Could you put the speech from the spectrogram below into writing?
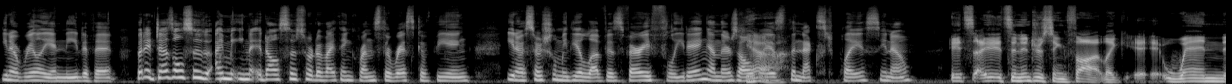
you know, really in need of it. But it does also, I mean, it also sort of, I think, runs the risk of being, you know, social media love is very fleeting and there's always Yeah. the next place, you know? It's it's an interesting thought. Like eh, when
